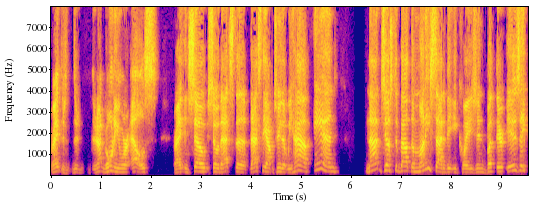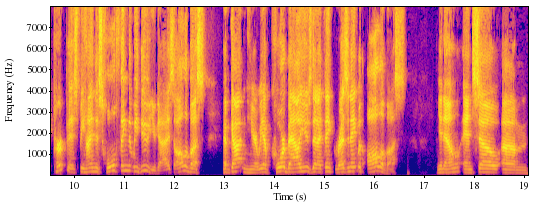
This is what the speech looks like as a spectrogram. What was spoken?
right? They're, they're not going anywhere else right? And so so that's the that's the opportunity that we have. And not just about the money side of the equation but there is a purpose behind this whole thing that we do you guys. All of us have gotten here. We have core values that I think resonate with all of us, you know, and so um,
